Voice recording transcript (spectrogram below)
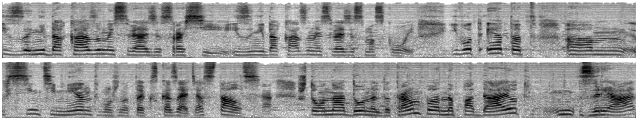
из-за недоказанной связи с Россией, из-за недоказанной связи с Москвой. И вот этот эм, сентимент, можно так сказать, остался, что на Дональда Трампа нападают зря,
